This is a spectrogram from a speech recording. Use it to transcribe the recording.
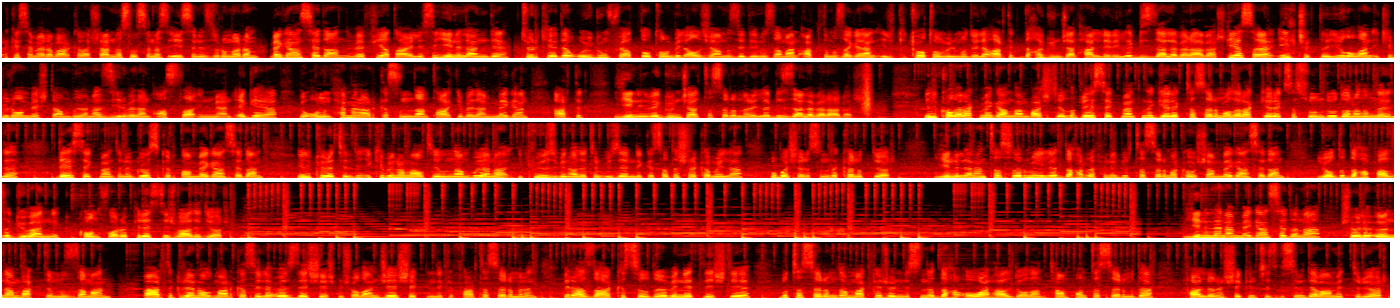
Herkese merhaba arkadaşlar. Nasılsınız? İyisinizdir umarım. Megane Sedan ve Fiat ailesi yenilendi. Türkiye'de uygun fiyatlı otomobil alacağımız dediğimiz zaman aklımıza gelen ilk iki otomobil modeli artık daha güncel halleriyle bizlerle beraber. Piyasaya ilk çıktığı yıl olan 2015'ten bu yana zirveden asla inmeyen Egea ve onun hemen arkasından takip eden Megane artık yeni ve güncel tasarımlarıyla bizlerle beraber. İlk olarak Megane'dan başlayalım. R segmentinde gerek tasarım olarak gerekse sunduğu donanımlar ile D segmentine göz kırpan Megane Sedan ilk üretildiği 2016 yılından bu yana 200 bin adetin üzerindeki satış rakamıyla bu başarısını da kanıtlıyor. Yenilenen tasarımı ile daha rafine bir tasarıma kavuşan Megane Sedan yolda daha fazla güvenlik, konfor ve prestij vaat ediyor. Yenilenen Megane Sedan'a şöyle önden baktığımız zaman artık Renault markasıyla özdeşleşmiş olan C şeklindeki far tasarımının biraz daha kısıldığı ve netleştiği, bu tasarımda makyaj öncesinde daha oval halde olan tampon tasarımı da farların şekil çizgisini devam ettiriyor.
